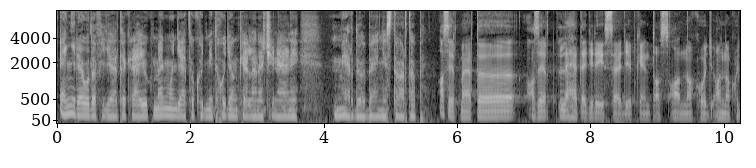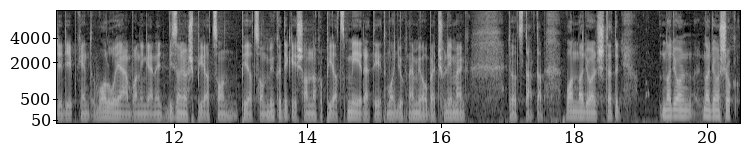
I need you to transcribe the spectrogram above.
ennyire odafigyeltek rájuk, megmondjátok, hogy mit hogyan kellene csinálni, miért dől be ennyi startup? Azért, mert azért lehet egy része egyébként az annak, hogy, annak, hogy egyébként valójában igen, egy bizonyos piacon, piacon működik, és annak a piac méretét mondjuk nem jól becsüli meg egy startup. Van nagyon, tehát hogy nagyon, nagyon sok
